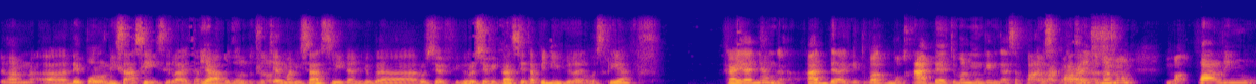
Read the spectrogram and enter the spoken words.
Dengan eh, depolonisasi istilahnya. Ya betul betul. Jermanisasi dan juga Rusia Rusifikasi. Tapi di wilayah Austria kayaknya nggak ada gitu. Ada cuman mungkin nggak separah. Separah itu gitu. memang ma- paling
